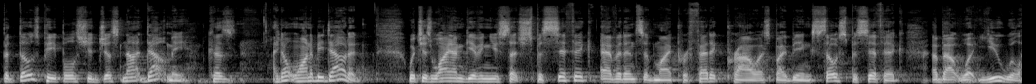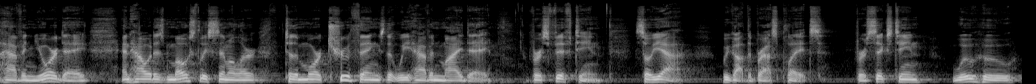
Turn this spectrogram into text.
But those people should just not doubt me, because I don't want to be doubted, which is why I'm giving you such specific evidence of my prophetic prowess by being so specific about what you will have in your day and how it is mostly similar to the more true things that we have in my day. Verse 15. So, yeah, we got the brass plates. Verse 16. Woohoo,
